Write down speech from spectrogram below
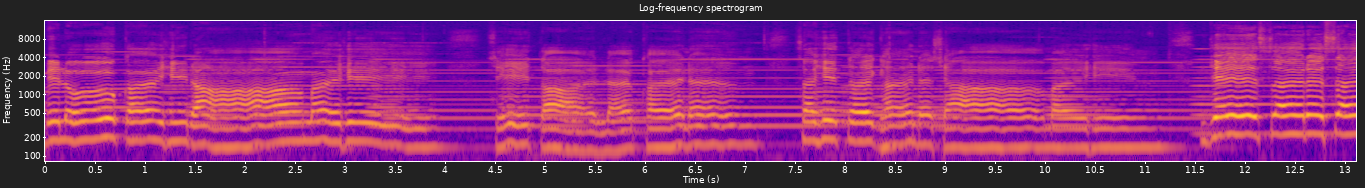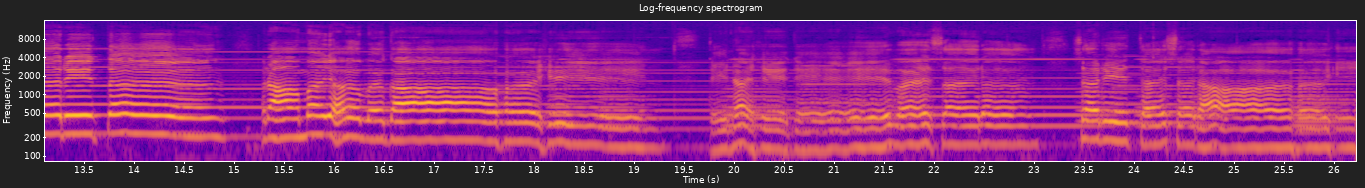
बिलो कही राम सीता लखन सहित घन श्याम जे सर सरित राम अवगाहे तिनहि देव सर सरित सराही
